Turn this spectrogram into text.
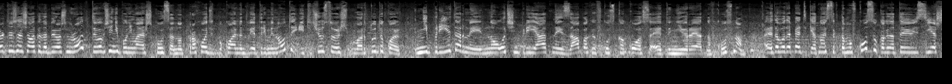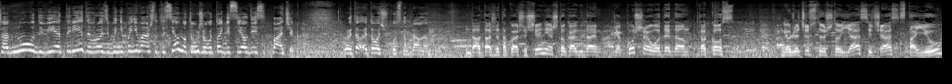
вот ты сначала, когда берешь в рот, ты вообще не понимаешь вкуса. Но вот проходит буквально 2-3 минуты, и ты чувствуешь во рту такой неприторный, но очень приятный запах и вкус кокоса. Это невероятно вкусно. Это вот опять-таки относится к тому вкусу, когда ты съешь одну, две, три, ты вроде бы не понимаешь, что ты съел, но ты уже в итоге съел 10 пачек. Это, это очень вкусно, правда. Да, даже такое ощущение, что когда я кушаю вот это кокос, я уже чувствую, что я сейчас стою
